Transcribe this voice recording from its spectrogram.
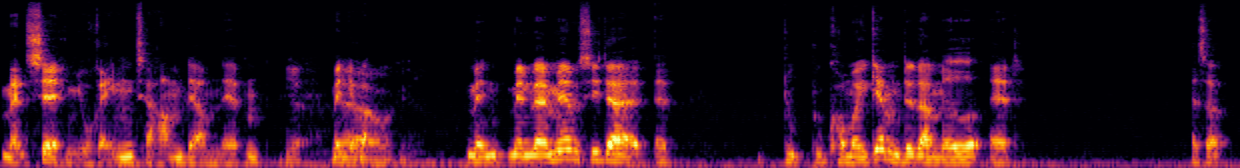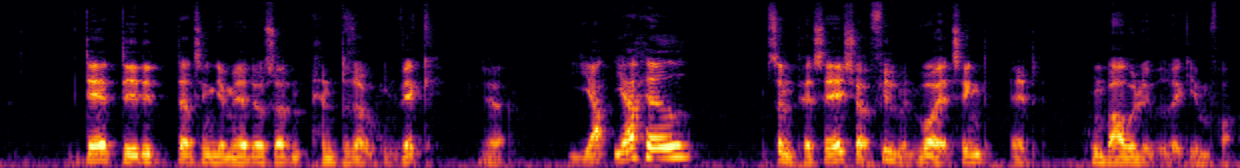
man ser hende jo ringe til ham der om natten. ja. Men ja, jeg var- okay. Men, men hvad jeg mere vil sige, der er, at, at du, du kommer igennem det der med, at altså, det, det, det, der tænkte jeg mere, det var sådan, han drev hende væk. Ja. Jeg, jeg havde sådan en passage af filmen, hvor jeg tænkte, at hun bare var løbet væk hjemmefra.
